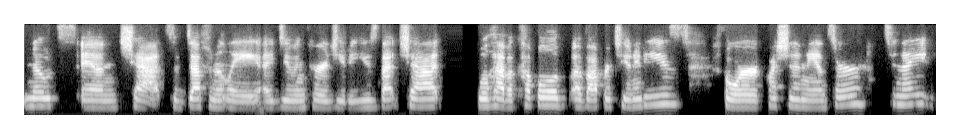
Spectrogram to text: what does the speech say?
notes and chat. So definitely, I do encourage you to use that chat. We'll have a couple of, of opportunities for question and answer tonight.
